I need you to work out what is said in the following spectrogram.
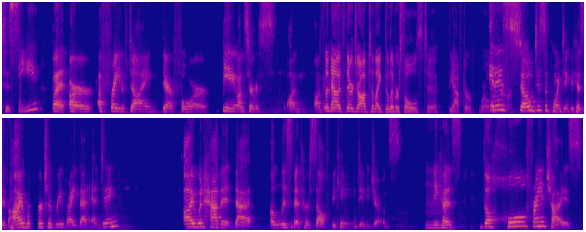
to sea, but are afraid of dying, therefore being on service on on the So now crew. it's their job to like deliver souls to the afterworld. It is so disappointing because if I were to rewrite that ending, I would have it that Elizabeth herself became Davy Jones Mm. because the whole franchise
